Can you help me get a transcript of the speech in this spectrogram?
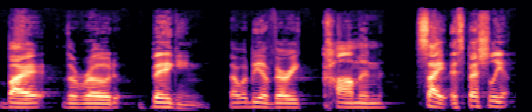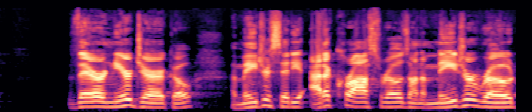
by the road begging. That would be a very common sight, especially there near Jericho, a major city at a crossroads on a major road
